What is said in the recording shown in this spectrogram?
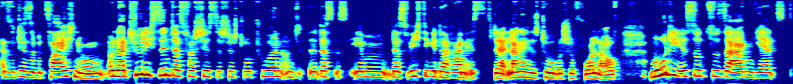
also diese Bezeichnung. Und natürlich sind das faschistische Strukturen und äh, das ist eben das Wichtige daran ist der lange historische Vorlauf. Modi ist sozusagen jetzt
